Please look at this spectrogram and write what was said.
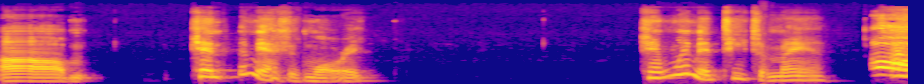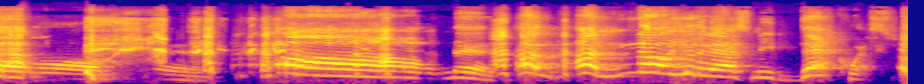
Um, can let me ask you more. Can women teach a man? Oh, man. oh man! I, I know you didn't ask me that question.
